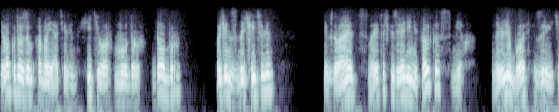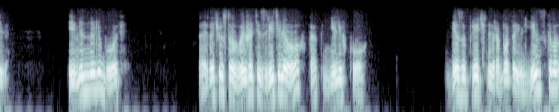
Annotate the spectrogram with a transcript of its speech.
Его Кутузов обаятелен, хитер, мудр, добр, очень значителен и вызывает, с моей точки зрения, не только смех, но и любовь зрителя. Именно любовь а это чувство выжать из зрителя, ох, как нелегко. Безупречная работа Ильинского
